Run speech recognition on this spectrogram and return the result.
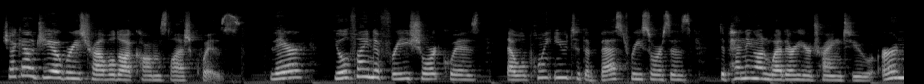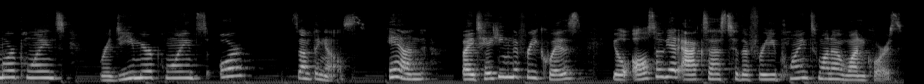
check out geobreezetravel.com/quiz. There, you'll find a free short quiz that will point you to the best resources depending on whether you're trying to earn more points, redeem your points, or something else. And by taking the free quiz, You'll also get access to the free Points 101 course,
